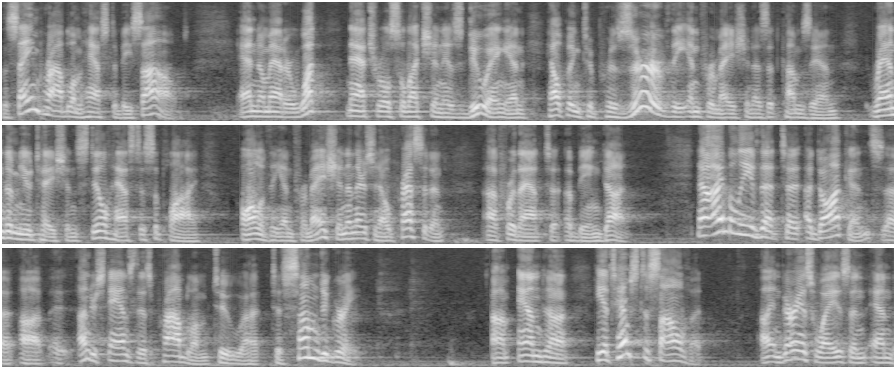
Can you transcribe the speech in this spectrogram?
The same problem has to be solved. And no matter what natural selection is doing in helping to preserve the information as it comes in, random mutation still has to supply all of the information, and there's no precedent uh, for that uh, being done. Now, I believe that uh, Dawkins uh, uh, understands this problem to, uh, to some degree, um, and he attempts to solve it in various ways, and, and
